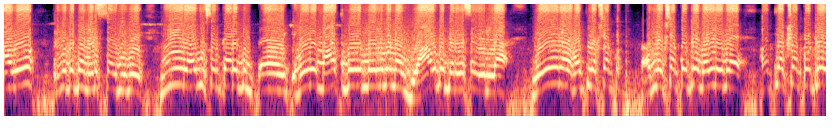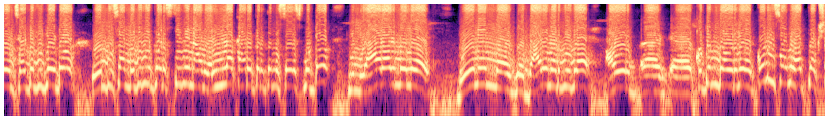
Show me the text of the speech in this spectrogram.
ನಾವು ಪ್ರತಿಭಟನೆ ನಡೆಸ್ತಾ ಇದ್ದೀವಿ ಈ ರಾಜ್ಯ ಸರ್ಕಾರದ ಹೇಳೋ ಮಾತುಗಳ ಮೇಲೂ ನಾವು ಯಾವುದೇ ಭರವಸೆ ಇಲ್ಲ. ಏನು ಹತ್ತು ಲಕ್ಷ ಹತ್ತು ಲಕ್ಷ ಕೊಟ್ರೆ ಒಳ್ಳೇದೆ, ಹತ್ತು ಲಕ್ಷ ಕೊಟ್ರೆ ಒಂದು ಸರ್ಟಿಫಿಕೇಟ್ ಒಂದ್ ದಿವಸ ನಿಗದಿಪಡಿಸ್ತೀವಿ ನಾವು ಎಲ್ಲ ಕಾರ್ಯಕರ್ತರನ್ನು ಸೇರಿಸ್ಬಿಟ್ಟು ಇಲ್ಲಿ ಯಾರ್ಯಾರ ಮೇಲೆ ಏನೇನ್ ದಾಳಿ ನಡೆದಿದೆ, ಅವ್ರ ಕುಟುಂಬದವ್ರಿಗೆ ಕೊಡಿ ಸ್ವಾಮಿ ಹತ್ತು ಲಕ್ಷ,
